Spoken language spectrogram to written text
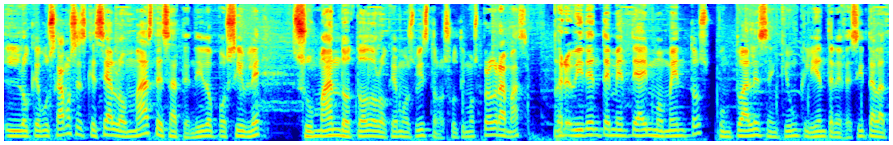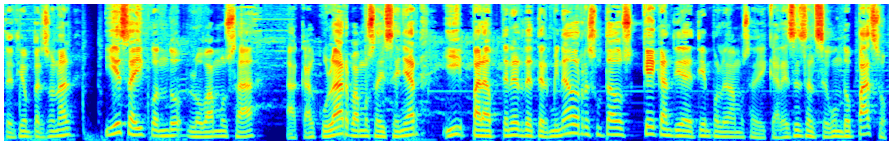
lo que buscamos es que sea lo más desatendido posible, sumando todo lo que hemos visto en los últimos programas, pero evidentemente hay momentos puntuales en que un cliente necesita la atención personal y es ahí cuando lo vamos a a calcular, vamos a diseñar y para obtener determinados resultados, qué cantidad de tiempo le vamos a dedicar. Ese es el segundo paso.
